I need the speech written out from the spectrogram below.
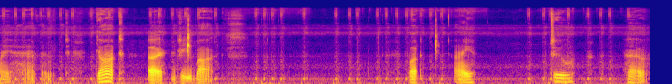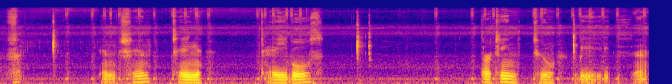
I haven't got a G box, but I do have enchanting tables. 13 to be exact.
